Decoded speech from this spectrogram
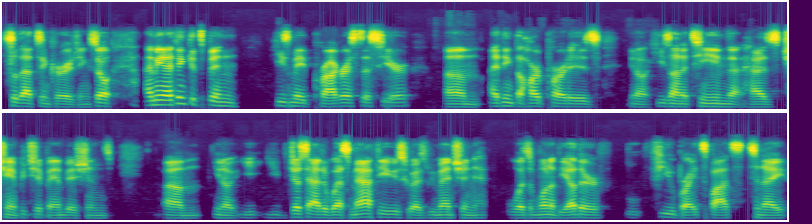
so that's encouraging. So I mean, I think it's been he's made progress this year. Um, I think the hard part is, you know, he's on a team that has championship ambitions. Um, you know, you, you've just added Wes Matthews, who, as we mentioned, was one of the other few bright spots tonight,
